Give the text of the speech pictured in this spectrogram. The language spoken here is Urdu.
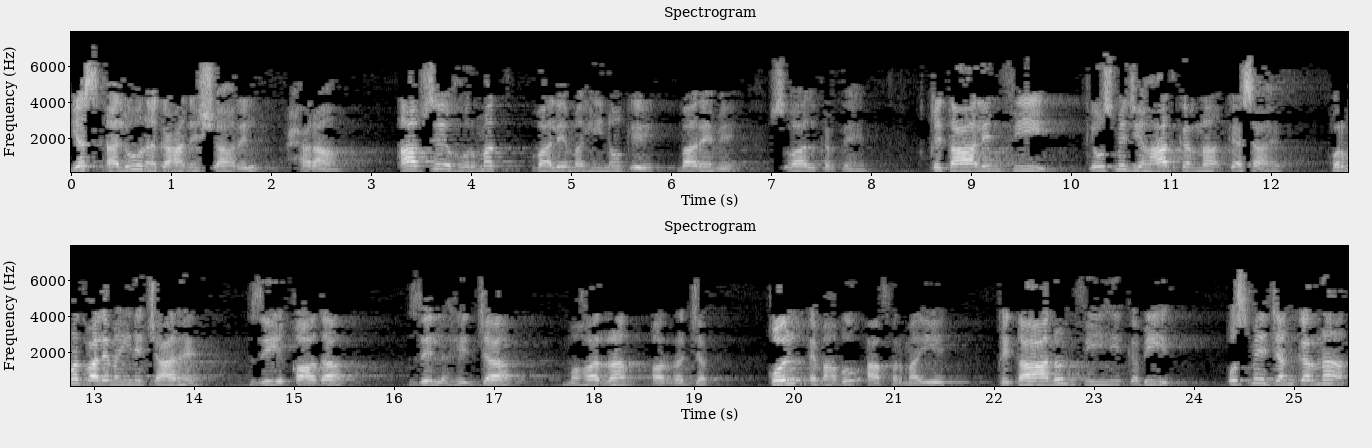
یس عن شاہر حرام آپ سے حرمت والے مہینوں کے بارے میں سوال کرتے ہیں۔ قتال فی، کہ اس میں جہاد کرنا کیسا ہے؟ حرمت والے مہینے چار ہیں۔ زی قادہ ذیل حجا محرم اور رجب۔ قل، اے محبوب، آپ فرمائیے، قتال فی کبیر، اس میں جنگ کرنا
